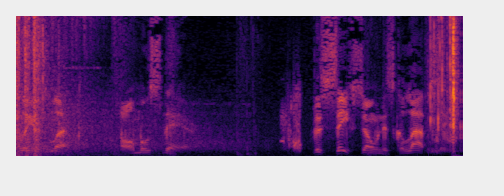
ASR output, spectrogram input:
Players left. Almost there. The safe zone is collapsing.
